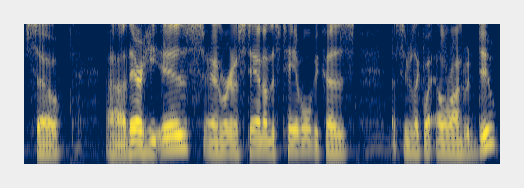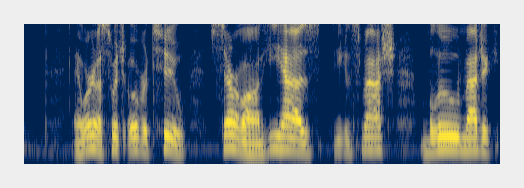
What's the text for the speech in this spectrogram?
So uh, there he is. And we're going to stand on this table because that seems like what Elrond would do. And we're going to switch over to Saruman, he has he can smash blue magic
